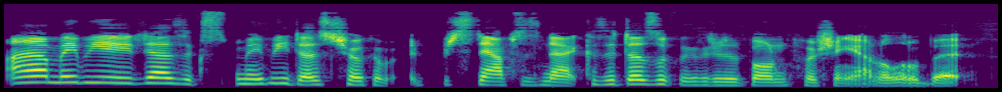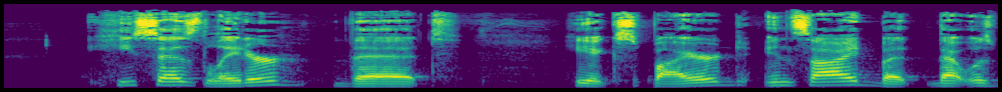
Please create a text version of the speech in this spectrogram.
Uh, maybe he does. Maybe he does choke him, snaps his neck because it does look like there's a bone pushing out a little bit. He says later that he expired inside, but that was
